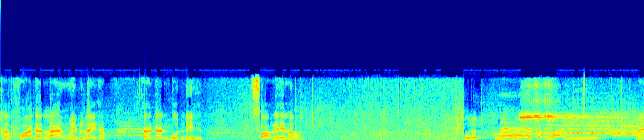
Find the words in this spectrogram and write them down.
ถ้าขวาด้านล่างไม่เป็นไรครับ ถ้าด้านบนเนี่ยฟาวล์แน่นอนโอ้แล้วแม่จังหวะนี้ แหม่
